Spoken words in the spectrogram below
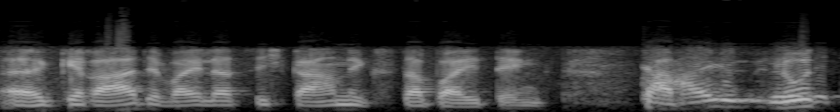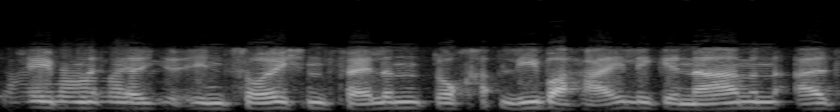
äh, gerade weil er sich gar nichts dabei denkt. nutzt eben äh, in solchen Fällen doch lieber heilige Namen, als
